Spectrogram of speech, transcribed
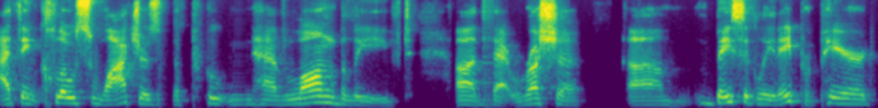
I think close watchers of Putin have long believed uh, that Russia um, basically they prepared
